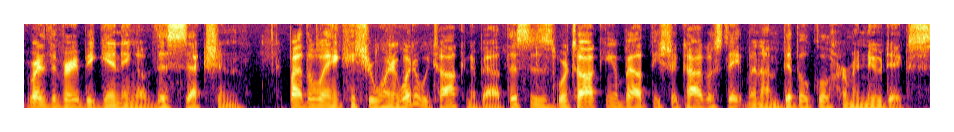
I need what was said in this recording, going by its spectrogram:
right at the very beginning of this section, by the way, in case you're wondering, what are we talking about? This is we're talking about the Chicago Statement on Biblical Hermeneutics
